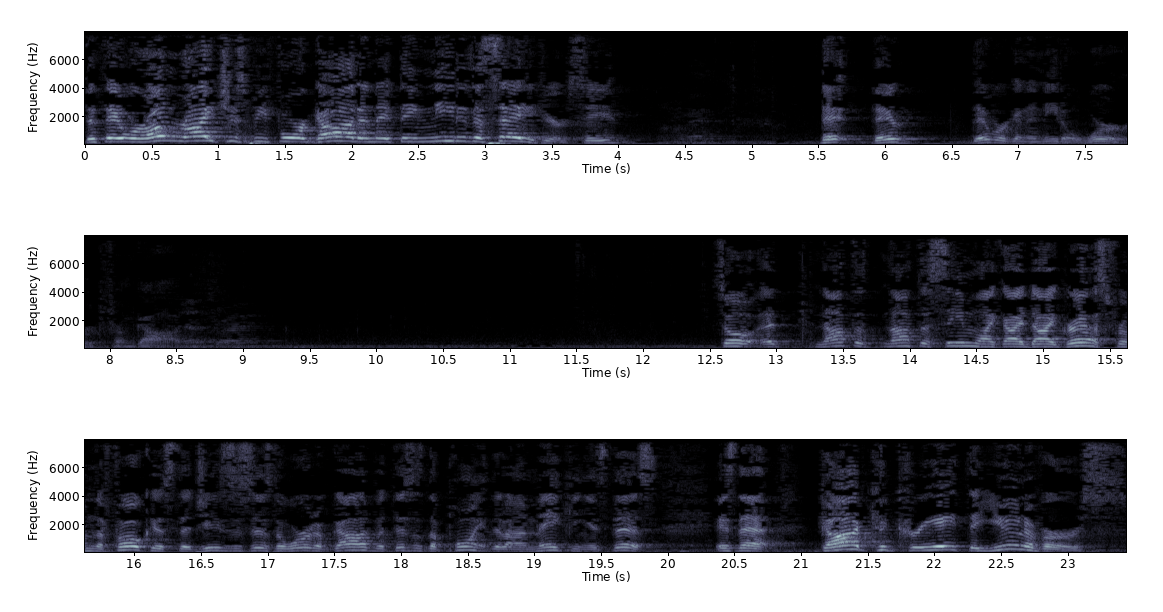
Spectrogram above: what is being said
that they were unrighteous before God and that they needed a Savior. See? They, they, they were going to need a word from God. So, uh, not to, not to seem like I digress from the focus that Jesus is the Word of God, but this is the point that I'm making is this, is that God could create the universe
